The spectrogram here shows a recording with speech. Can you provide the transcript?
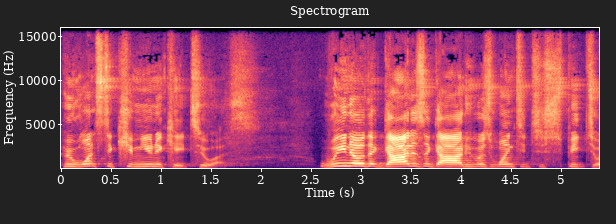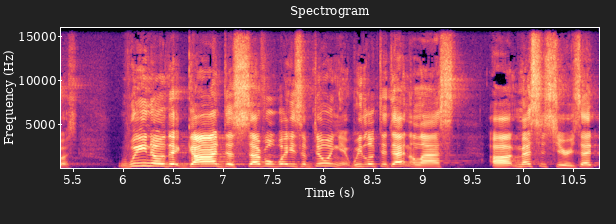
who wants to communicate to us. We know that God is a God who is wanting to speak to us. We know that God does several ways of doing it. We looked at that in the last uh, message series that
